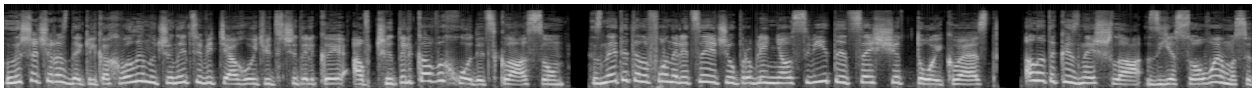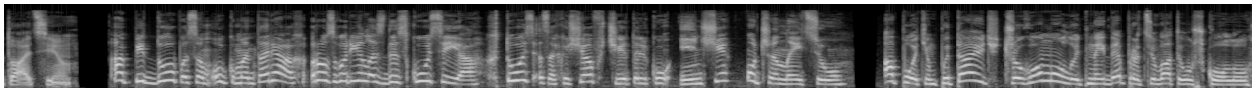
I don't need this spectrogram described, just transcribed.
Лише через декілька хвилин ученицю відтягують від вчительки, а вчителька виходить з класу. Знайти телефони ліцею чи управління освіти це ще той квест. Але таки знайшла. З'ясовуємо ситуацію. А під дописом у коментарях розгорілась дискусія. Хтось захищав вчительку, інші ученицю. А потім питають, чого молодь не йде працювати у школу.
